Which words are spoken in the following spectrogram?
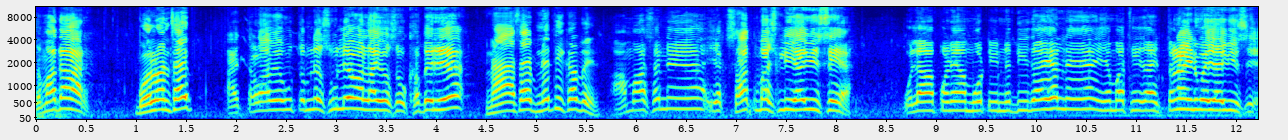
જમાદાર. બોલો ને સાહેબ. આ તળાવે હું તમને શું લેવા લાવ્યો છું ખબર હે? ના સાહેબ નથી ખબર. આમાં છે ને એક શાક માછલી આવી છે. ઓલા પણ આ મોટી નદી જાય ને એમાંથી આ વય આવી છે.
